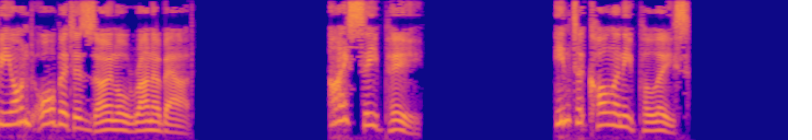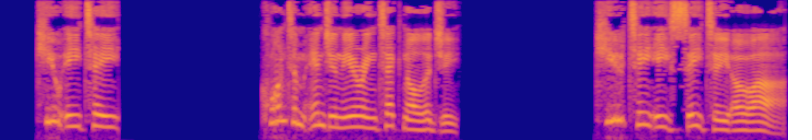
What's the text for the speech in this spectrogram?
Beyond Orbiter Zonal Runabout. ICP Intercolony Police. QET Quantum Engineering Technology. QTECTOR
